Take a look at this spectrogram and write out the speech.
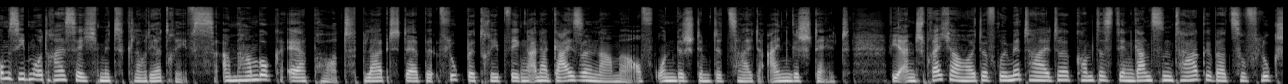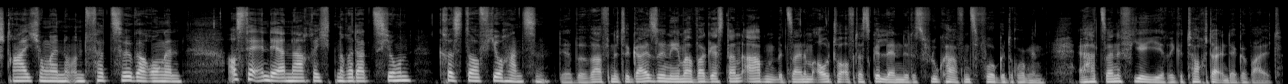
Um 7.30 Uhr mit Claudia Drews. Am Hamburg Airport bleibt der Flugbetrieb wegen einer Geiselnahme auf unbestimmte Zeit eingestellt. Wie ein Sprecher heute früh mitteilte, kommt es den ganzen Tag über zu Flugstreichungen und Verzögerungen. Aus der NDR Nachrichtenredaktion Christoph Johansen. Der bewaffnete Geiselnehmer war gestern Abend mit seinem Auto auf das Gelände des Flughafens vorgedrungen. Er hat seine vierjährige Tochter in der Gewalt.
